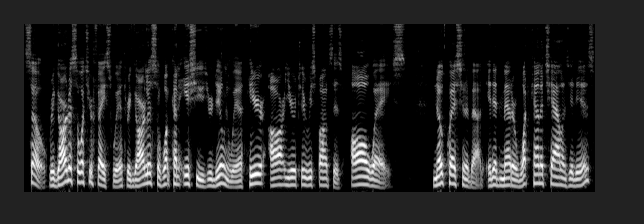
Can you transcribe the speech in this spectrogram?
So, regardless of what you're faced with, regardless of what kind of issues you're dealing with, here are your two responses. Always. No question about it. It doesn't matter what kind of challenge it is.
